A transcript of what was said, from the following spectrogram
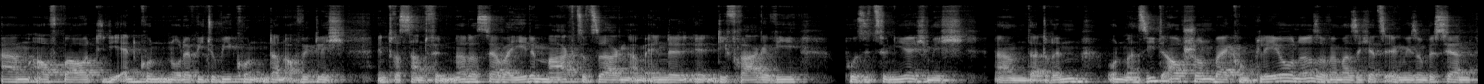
ähm, aufbaut, die die Endkunden oder B2B-Kunden dann auch wirklich interessant finden. Ne? Das ist ja bei jedem Markt sozusagen am Ende äh, die Frage, wie positioniere ich mich ähm, da drin. Und man sieht auch schon bei Compleo, ne, so wenn man sich jetzt irgendwie so ein bisschen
